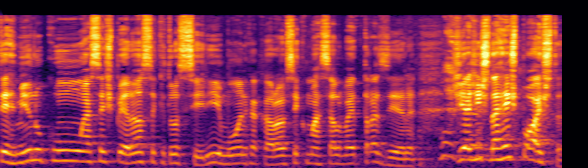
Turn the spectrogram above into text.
termino com essa esperança que trouxe Siri, Mônica, Carol, eu sei que o Marcelo vai trazer, né? De a gente dar resposta.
